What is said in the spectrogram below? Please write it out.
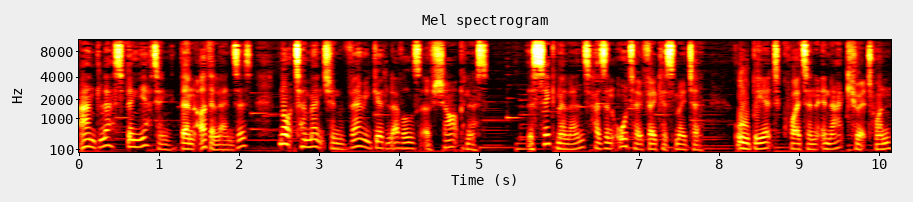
and less vignetting than other lenses, not to mention very good levels of sharpness. The Sigma lens has an autofocus motor, albeit quite an inaccurate one,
